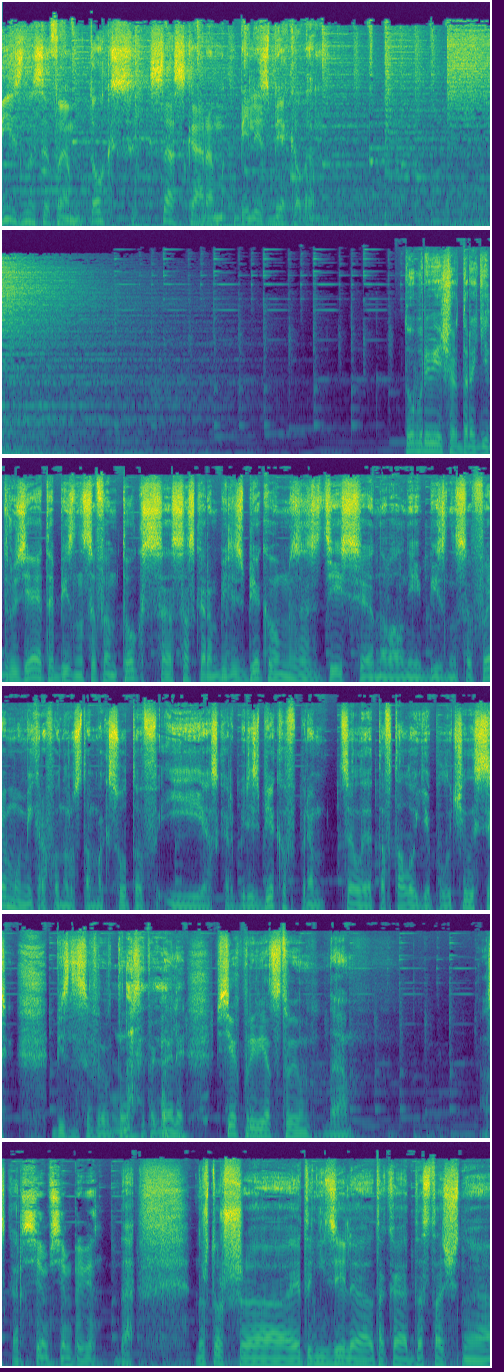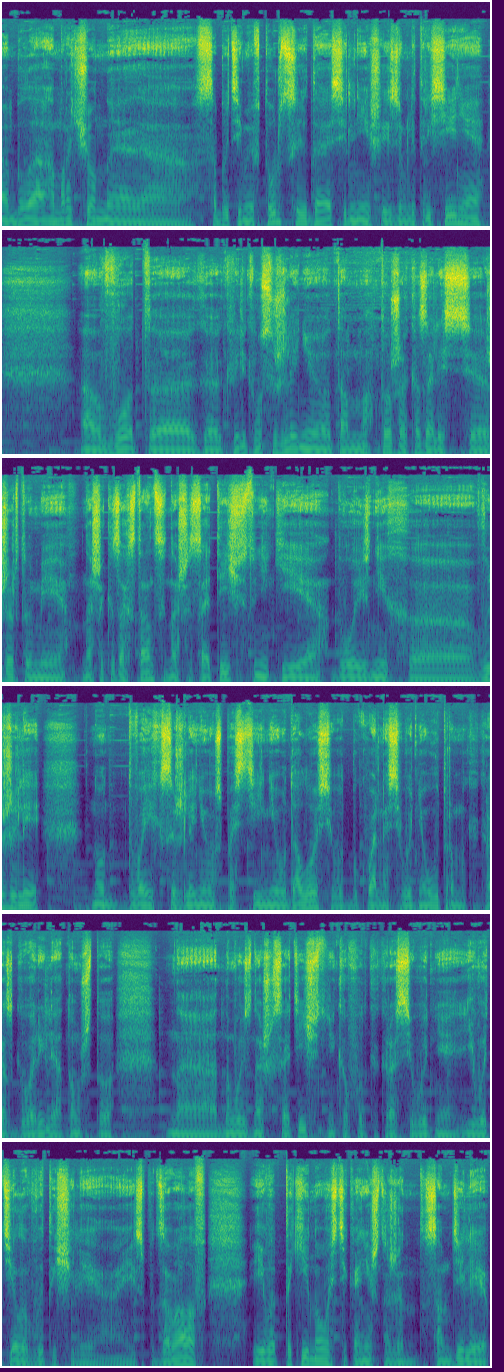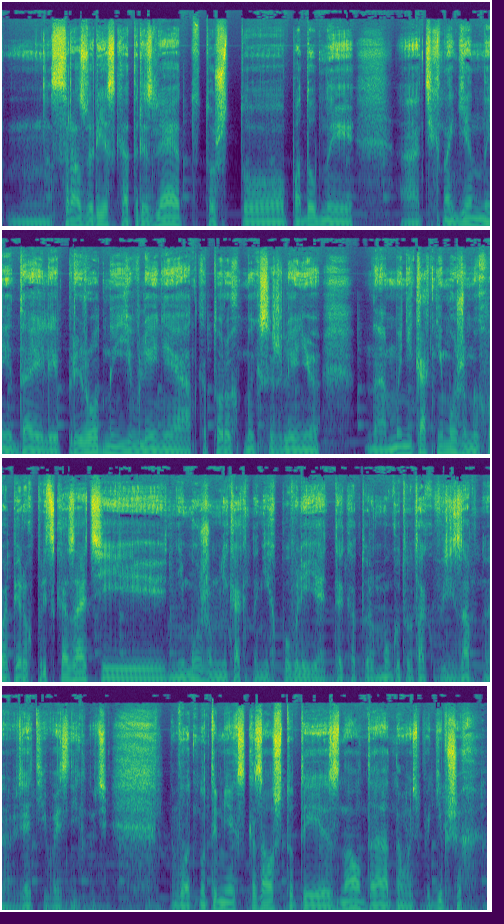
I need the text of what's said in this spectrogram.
Бизнес FM Talks с Оскаром Белизбековым. Добрый вечер, дорогие друзья. Это Бизнес FM Talks с Оскаром Белизбековым. Здесь на волне Бизнес FM. У микрофона Рустам Максутов и Оскар Белизбеков. Прям целая тавтология получилась. Бизнес FM Talks и так далее. Всех приветствуем. Да, Оскар. Всем, всем привет. Да. Ну что ж, э, эта неделя такая достаточно была омраченная э, событиями в Турции, да, сильнейшие землетрясения. А, вот, э, к великому сожалению, там тоже оказались жертвами наши казахстанцы, наши соотечественники. Двое из них э, выжили, но двоих, к сожалению, спасти не удалось. И вот буквально сегодня утром мы как раз говорили о том, что одного из наших соотечественников вот как раз сегодня его тело вытащили э, из-под завалов. И вот такие новости, конечно же, на самом деле сразу резко отрезляют то, что подобные техногенные, да, или природные явления явления, от которых мы, к сожалению, э, мы никак не можем их, во-первых, предсказать и не можем никак на них повлиять, да, которые могут вот так внезапно взять и возникнуть. Вот, но ты мне сказал, что ты знал, да, одного из погибших.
